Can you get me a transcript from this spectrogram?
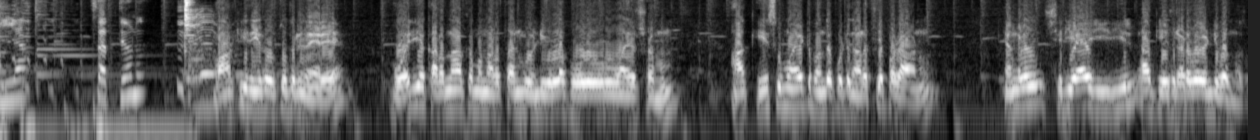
ഇല്ല സത്യമാണ്. പാർട്ടി നേതൃത്വത്തിന് നേരെ വലിയ കടന്നാക്രമം നടത്താൻ വേണ്ടിയുള്ള ബോധപൂർവമായ ശ്രമം ആ കേസുമായിട്ട് ബന്ധപ്പെട്ട് നടത്തിയപ്പോഴാണ് ഞങ്ങൾ ശരിയായ രീതിയിൽ ആ കേസിൽ ഇടപെടേണ്ടി വന്നത്.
